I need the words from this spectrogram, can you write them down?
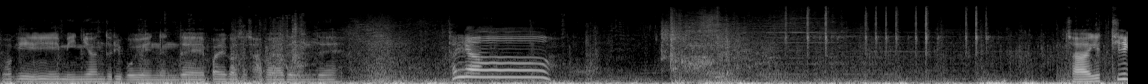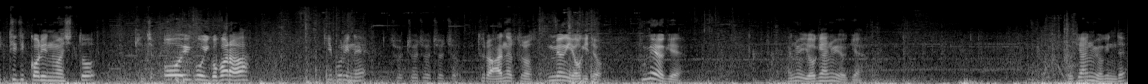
저기 미니언들이 모여 있는데 빨리 가서 잡아야 되는데. 달려! 자, 이게 티릭티릭 거리는 맛이 또 진짜 어 이거 이거 봐라. 끼부리네. 저 저 저 저 저 들어 안으로 들어서 분명히 여기죠. 분명 히 여기야. 아니면 여기 아니면 여기야. 여기 아니면 여긴데?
